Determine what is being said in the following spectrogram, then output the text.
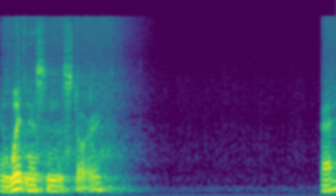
and witnessing the story. Okay?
